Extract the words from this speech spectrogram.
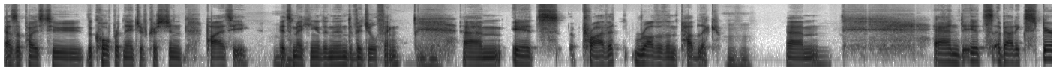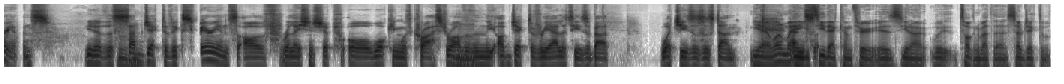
As opposed to the corporate nature of Christian piety. It's making it an individual thing. Mhm. Um, it's private rather than public. Mhm. um, and it's about experience you know the subjective experience of relationship or walking with christ rather Mhm. than the objective realities about what jesus has done Yeah, one way And you so- see that come through is, you know, we're talking about the subjective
